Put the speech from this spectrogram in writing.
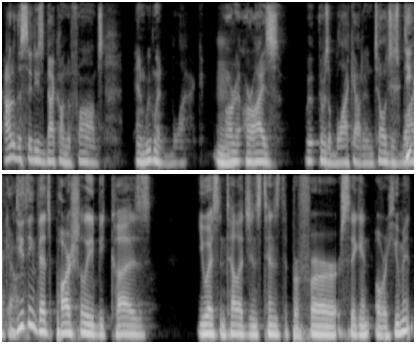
out of the cities back onto FOBs, and we went black. Our, our eyes, there was a blackout, an intelligence Mm. Do you, blackout. do you think that's partially because U.S. intelligence tends to prefer SIGINT over human?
